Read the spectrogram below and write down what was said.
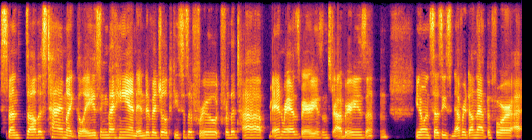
spends all this time like glazing by hand individual pieces of fruit for the top and raspberries and strawberries and you know and says he's never done that before I,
